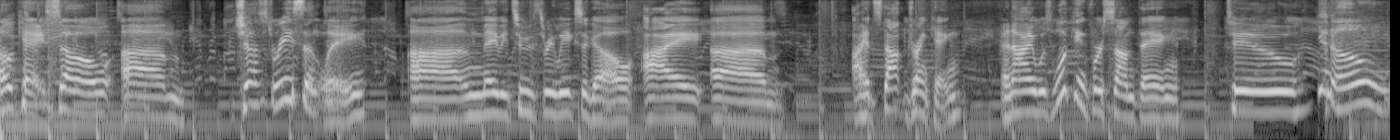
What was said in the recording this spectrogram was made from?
Okay, so um, just recently, uh, maybe two, three weeks ago, I um, I had stopped drinking, and I was looking for something to, you know,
